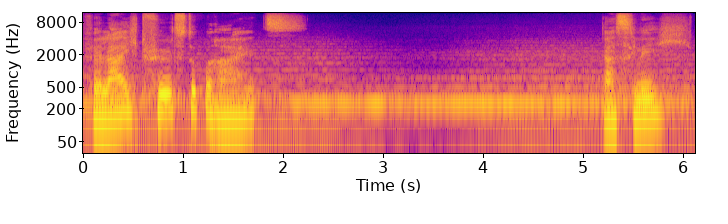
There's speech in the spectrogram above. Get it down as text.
Vielleicht fühlst du bereits, das Licht,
